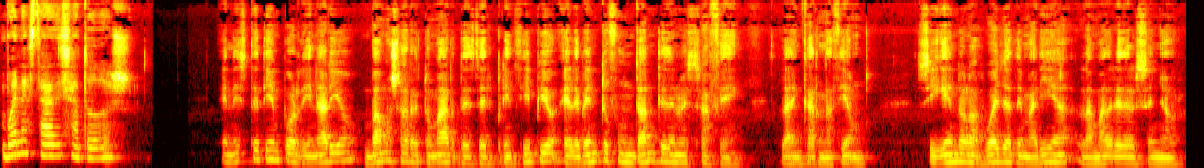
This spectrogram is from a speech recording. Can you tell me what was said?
Buenas tardes a todos. En este tiempo ordinario vamos a retomar desde el principio el evento fundante de nuestra fe, la Encarnación, siguiendo las huellas de María, la Madre del Señor.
